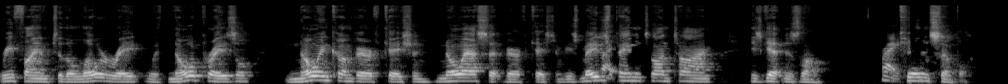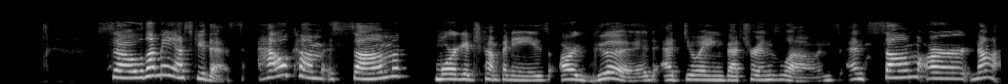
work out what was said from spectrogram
refi them to the lower rate with no appraisal, no income verification, no asset verification. If he's made his payments on time, he's getting his loan. Right. Pure and simple. So let me ask you this. How come some mortgage companies are good at doing veterans loans and some are not?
